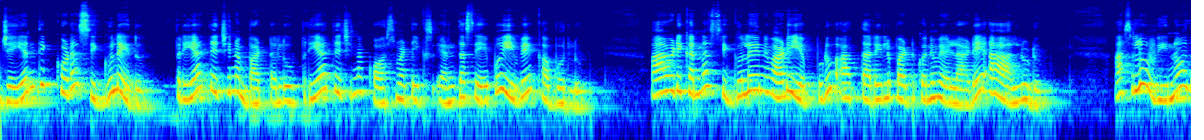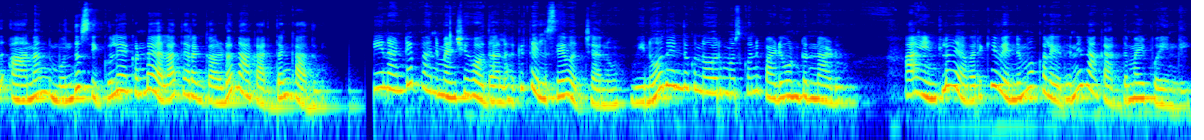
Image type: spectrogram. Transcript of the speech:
జయంతికి కూడా సిగ్గులేదు. ప్రియా తెచ్చిన బట్టలు ప్రియా తెచ్చిన కాస్మెటిక్స్ ఎంతసేపు ఇవే కబుర్లు. ఆవిడికన్నా సిగ్గులేనివాడు ఎప్పుడు ఆ తరీలు పట్టుకొని వెళ్ళాడే ఆ అల్లుడు. అసలు వినోద్ ఆనంద్ ముందు సిగ్గు లేకుండా ఎలా తిరగలడో నాకు అర్థం కాదు. నేనంటే పని మనిషి హోదాలోకి తెలిసే వచ్చాను. వినోద్ ఎందుకు నోరు మూసుకొని పడి ఉంటున్నాడు? ఆ ఇంట్లో ఎవరికీ వెన్నెముక లేదని నాకు అర్థమైపోయింది.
